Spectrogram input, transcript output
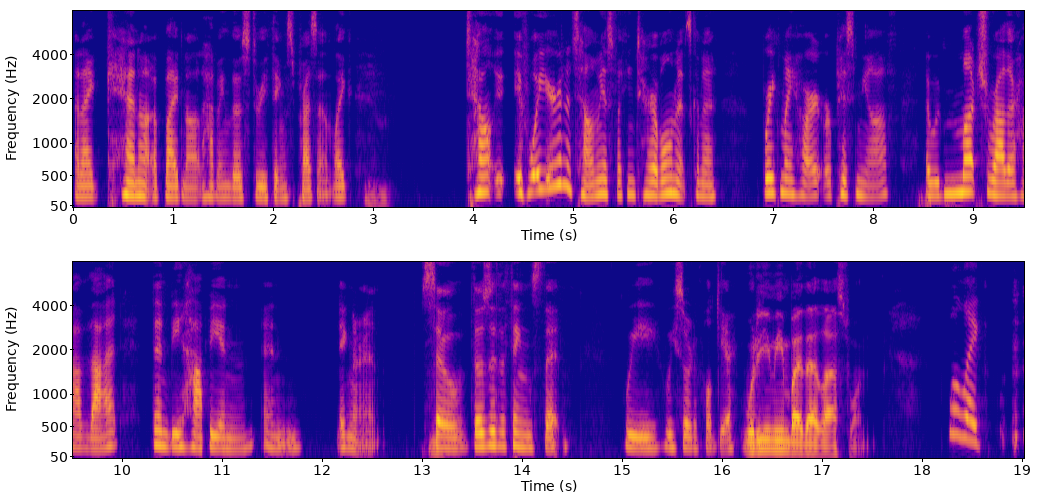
and I cannot abide not having those three things present. Like tell if what you're going to tell me is fucking terrible and it's going to break my heart or piss me off, I would much rather have that than be happy and and ignorant. So those are the things that we we sort of hold dear. What do you mean by that last one? Well, like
